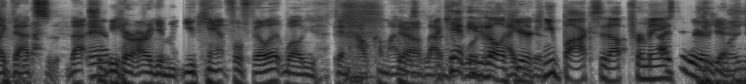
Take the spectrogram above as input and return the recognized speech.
Like that's that should be her argument. You can't fulfill it. Well, you then how come I was allowed? I can't to eat it all I here. Can you box it up for me? I see where you're going.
